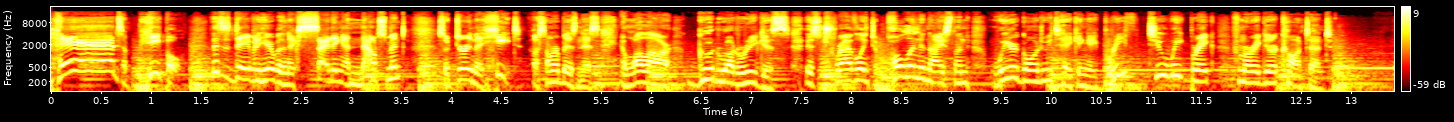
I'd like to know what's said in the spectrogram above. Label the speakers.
Speaker 1: Pants of people! This is David here with an exciting announcement. So, during the heat of summer business, and while our good Rodriguez is traveling to Poland and Iceland, we're going to be taking a brief two week break from our regular content.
